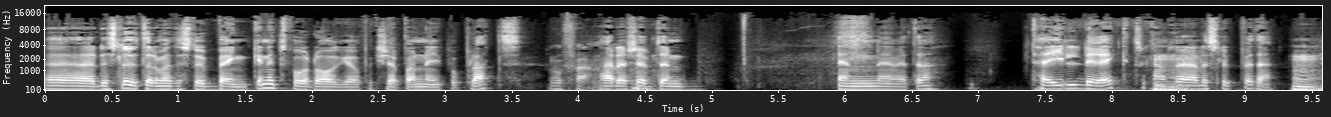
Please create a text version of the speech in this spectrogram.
Eh, Det slutade med att jag stod i bänken i två dagar och fick köpa en ny på plats. Åh fan. Hade jag köpt en, en vet du tail direkt så kanske jag hade sluppit det. Mm.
